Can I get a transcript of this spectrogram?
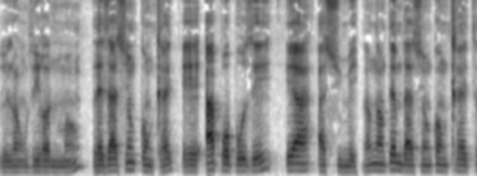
de l'environnement, les actions concrètes et à proposer et à assumer. Donc en termes d'actions concrètes,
